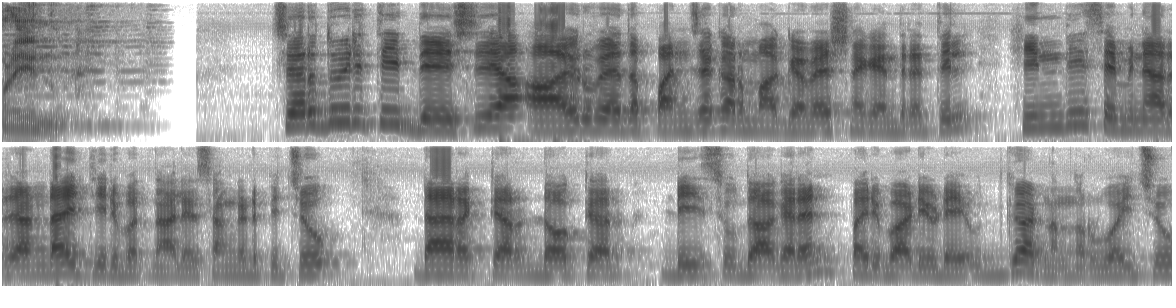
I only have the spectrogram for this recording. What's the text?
Pazhayannur. Cheruthuruthy ദേശീയ ആയുർവേദ പഞ്ചകർമ്മ ഗവേഷണ കേന്ദ്രത്തിൽ ഹിന്ദി സെമിനാർ രണ്ടായിരത്തി ഇരുപത്തിനാല് സംഘടിപ്പിച്ചു. ഡയറക്ടർ ഡോക്ടർ ഡി സുധാകരൻ പരിപാടിയുടെ ഉദ്ഘാടനം നിർവഹിച്ചു.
